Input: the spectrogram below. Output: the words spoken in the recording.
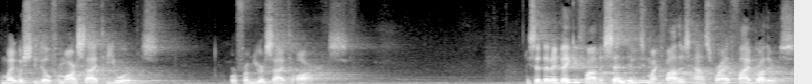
who might wish to go from our side to yours or from your side to ours. He said, Then I beg you, Father, send him to my father's house, for I have five brothers,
